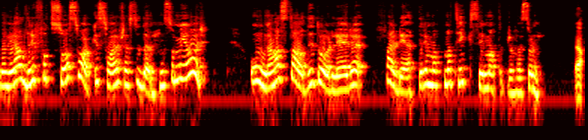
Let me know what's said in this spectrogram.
men vi har aldri fått så svake svar fra studenten som i år. Unge har stadig dårligere ferdigheter i matematikk, sier matteprofessoren. Ja.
